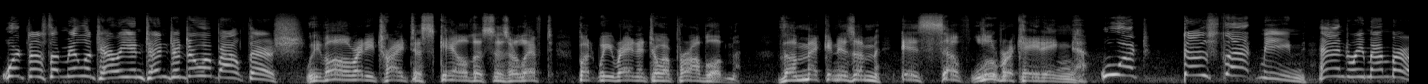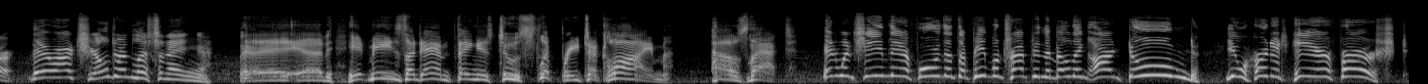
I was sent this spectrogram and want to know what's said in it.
What does the military intend to do about this? We've already tried to scale the scissor lift, but we ran into a problem. The mechanism is self lubricating. What does that mean? And remember, there are children listening. Uh, uh, it means the damn thing is too slippery to climb. How's that? It would seem, therefore, that the people trapped in the building are doomed. You heard it here first.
